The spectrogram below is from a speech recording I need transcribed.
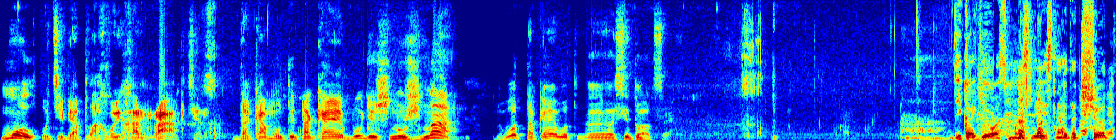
мол, у тебя плохой характер, да кому ты такая будешь нужна? Вот такая вот э, ситуация. И какие у вас мысли есть на этот счет,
